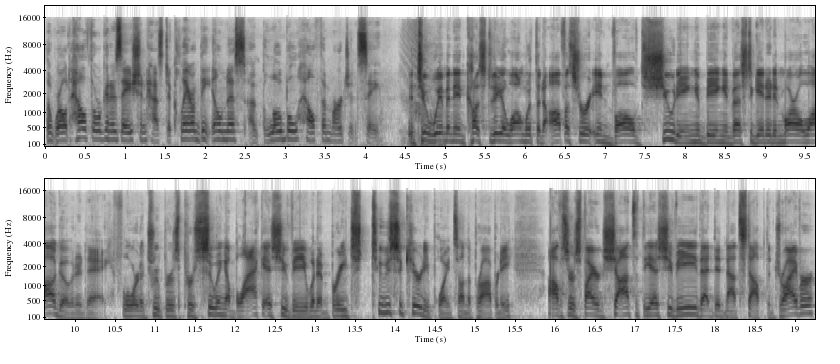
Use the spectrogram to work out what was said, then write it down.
The World Health Organization has declared the illness a global health emergency. The two women in custody, along with an officer involved shooting, being investigated in Mar-a-Lago today. Florida troopers pursuing a black SUV when it breached two security points on the property. Officers fired shots at the SUV that did not stop the driver.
